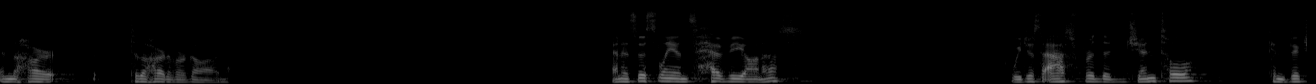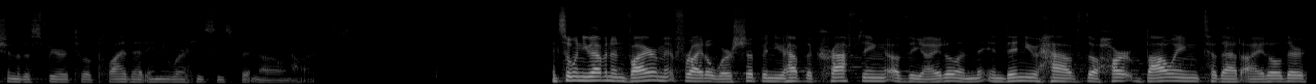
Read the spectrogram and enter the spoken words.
in the heart to the heart of our God. And as this lands heavy on us, we just ask for the gentle conviction of the Spirit to apply that anywhere He sees fit in our own hearts. And so, when you have an environment for idol worship and you have the crafting of the idol, and, and then you have the heart bowing to that idol, there,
